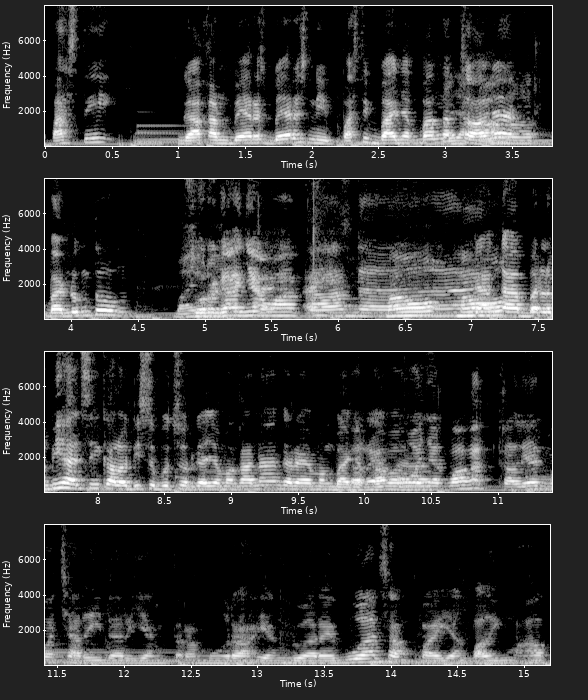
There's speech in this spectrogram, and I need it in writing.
pasti nggak akan beres-beres nih pasti banyak banget Banyak soalnya banget. Bandung tuh Banyak. Surganya makanan. Mau- mau- nggak nggak berlebihan sih kalau disebut surganya makanan karena emang banyak Karena emang banget banyak banget kalian mau cari dari yang termurah yang dua ribuan sampai yang paling mahal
